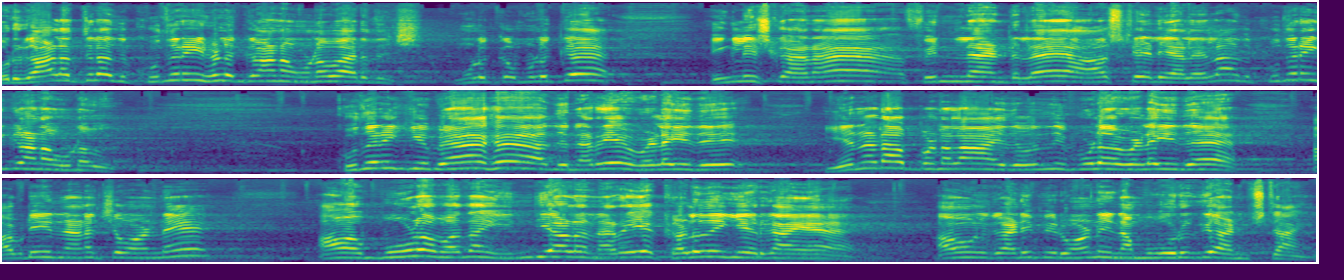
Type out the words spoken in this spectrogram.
ஒரு காலத்தில் அது குதிரைகளுக்கான உணவாக இருந்துச்சு. முழுக்க முழுக்க இங்கிலீஷ்கான ஃபின்லாண்டில் ஆஸ்திரேலியாவிலலாம் அது குதிரைக்கான உணவு. குதிரைக்கு வேக அது நிறைய விளையுது. என்னடா பண்ணலாம் இது வந்து இவ்வளோ விளையுத? அப்படின்னு நினச்ச உடனே அவன் மூலமாக தான் இந்தியாவில் நிறைய கழுதைங்க இருக்காங்க. அவங்களுக்கு அனுப்பிடுவான்னு நம்ம ஊருக்கு அனுப்பிச்சிட்டாங்க.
